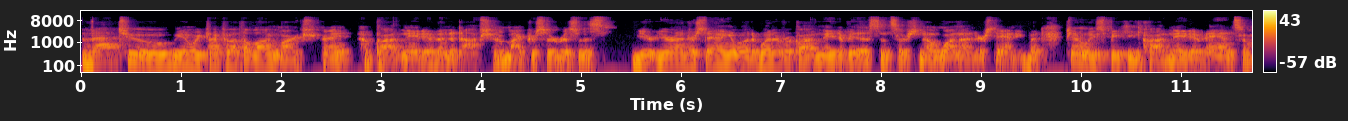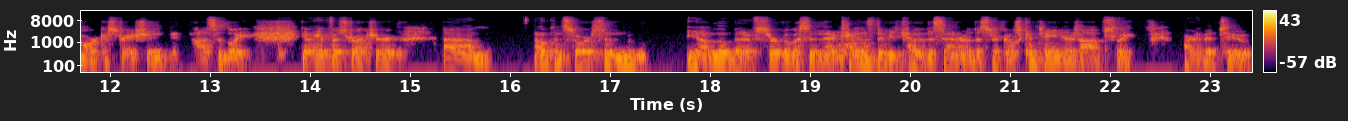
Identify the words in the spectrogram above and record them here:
that too, you know, we talked about the long march, right, of cloud native and adoption of microservices. Your, your understanding of what, whatever cloud native is, since there's no one understanding, but generally speaking, cloud native and some orchestration, possibly, you know, infrastructure, um, open source, and you know, a little bit of serverless in there tends to be kind of the center of the circles. Containers, obviously, part of it too.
